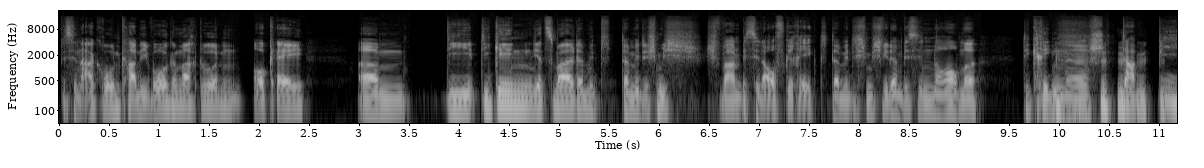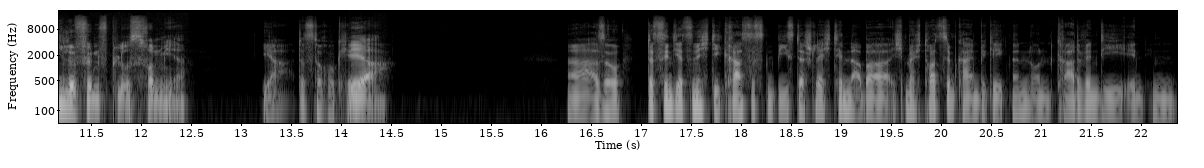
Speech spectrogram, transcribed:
bisschen aggro und karnivor gemacht wurden. Okay. Ähm, die, die gehen jetzt mal, damit, damit ich mich, ich war ein bisschen aufgeregt, damit ich mich wieder ein bisschen norme. Die kriegen eine stabile 5 plus von mir. Ja, das ist doch okay. Ja. Ja, also, das sind jetzt nicht die krassesten Biester schlechthin, aber ich möchte trotzdem keinen begegnen. Und gerade wenn die in, in,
